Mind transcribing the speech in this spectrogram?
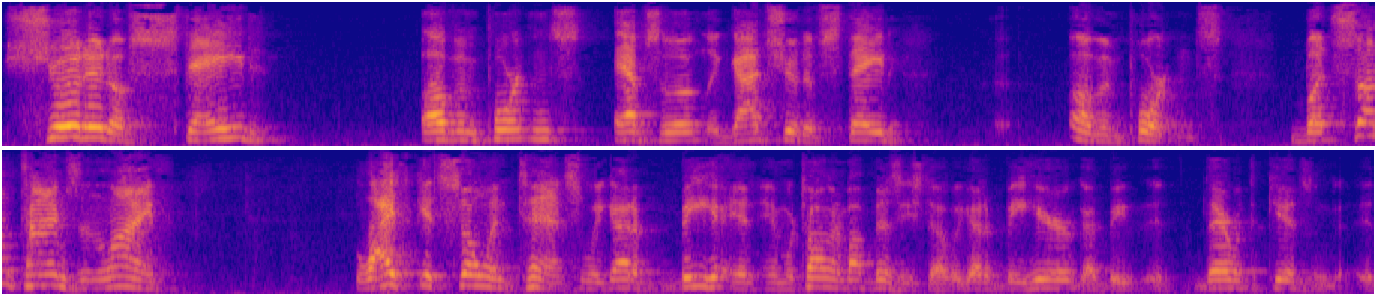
should it have stayed of importance? Absolutely. God should have stayed of importance. But sometimes in life, life gets so intense. We got to be here, and, and, we're talking about busy stuff. We got to be here, got to be uh, there with the kids, and uh,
